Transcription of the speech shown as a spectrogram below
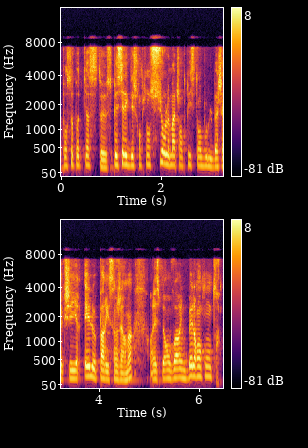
pour ce podcast spécial avec des champions sur le match entre Istanbul, Başakşehir et le Paris Saint-Germain, en espérant voir une belle rencontre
